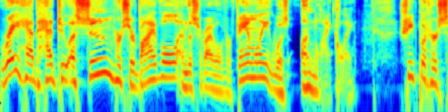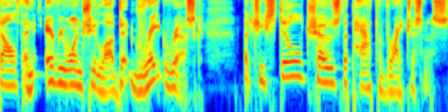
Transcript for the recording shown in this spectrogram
Rahab had to assume her survival and the survival of her family was unlikely. She put herself and everyone she loved at great risk, but she still chose the path of righteousness.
